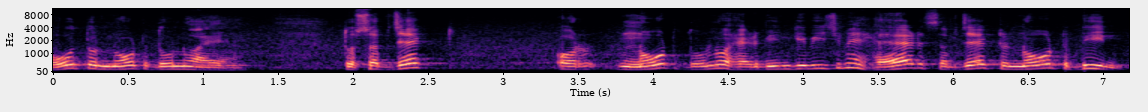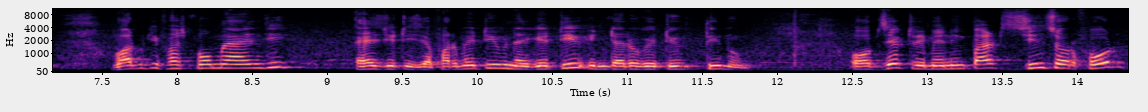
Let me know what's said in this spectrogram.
हो तो नोट दोनों आए हैं। तो सब्जेक्ट और नोट दोनों हेड बीन के बीच में। Had subject not been verb की फ़र्स्ट फॉर्म में आएँगी as it is affirmative negative interrogative तीनों। ऑब्जेक्ट रिमेनिंग पार्ट सिंस और फोर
